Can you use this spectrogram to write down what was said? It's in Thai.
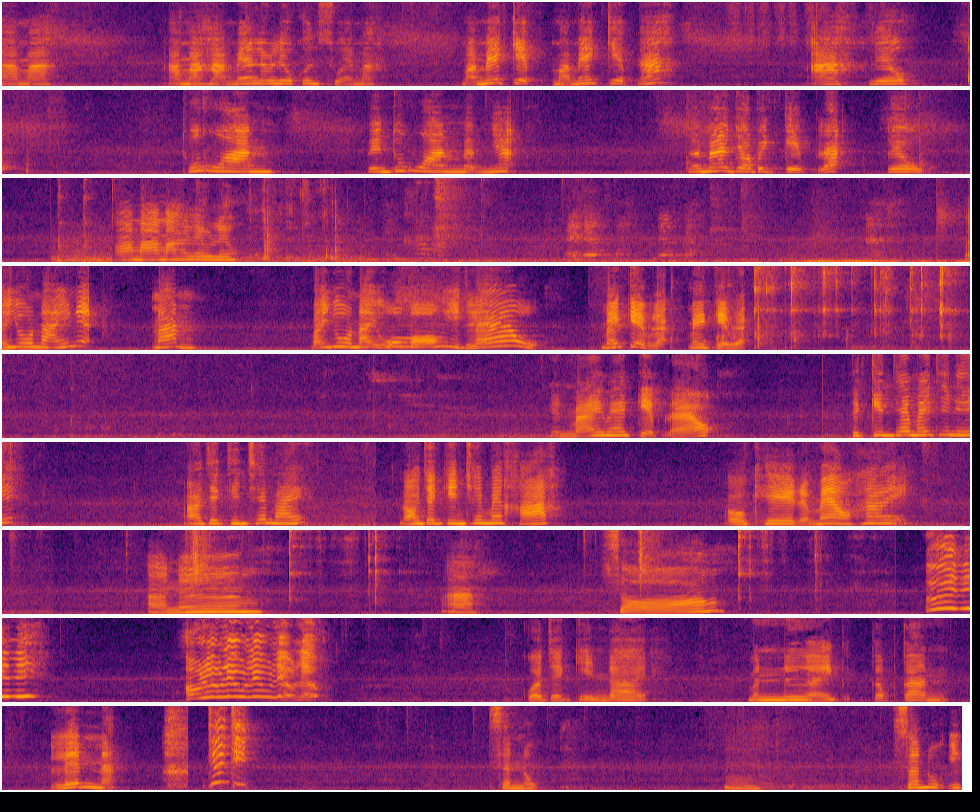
มามาอามาหาแม่เร็วๆคนสวยมา มาแม่เก็บ มาแม่เก็บนะ อะเร็ว ทุกวัน เป็นทุกวันแบบเนี้ย แล้วแม่จะเอาไปเก็บละ เร็ว มามามาเร็วเร็วไปเดินไปเดินไปอะไปอยู่ไหนเนี่ย นั่น ไปอยู่ในอุโมงค์อีกแล้ว แม่เก็บละ แม่เก็บละ เห็นไหมแม่เก็บแล้ว จะกินใช่ไหมทีนี้อาจะกินใช่ไหม น้องจะกินใช่ไหมคะ โอเค เดี๋ยวแม่เอาให้ อ่าหนึ่งอะสองเอ้ยนี่นี่เอาเร็วเร็วเร็วเร็วเร็วกว่าจะกินได้ มันเหนื่อยกับการเล่นน่ะจิจิสนุก อืมสนุกอี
